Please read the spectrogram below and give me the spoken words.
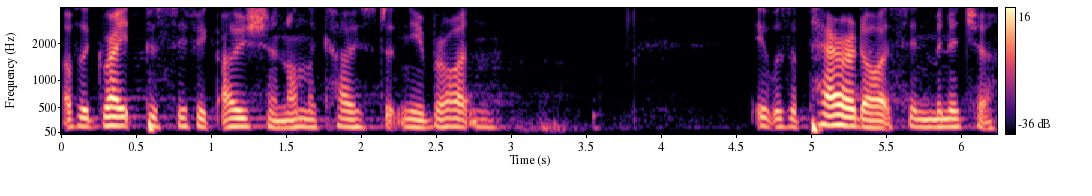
of the great Pacific Ocean on the coast at New Brighton. It was a paradise in miniature.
